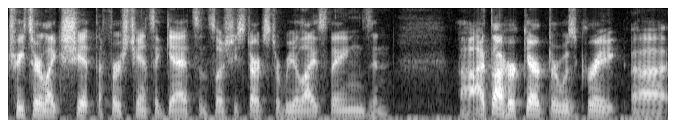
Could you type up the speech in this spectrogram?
treats her like shit the first chance it gets, and so she starts to realize things. And uh, I thought her character was great. Uh,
